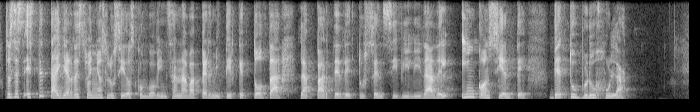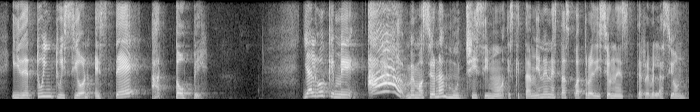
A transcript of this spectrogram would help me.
Entonces, este taller de sueños lúcidos con Bobinsana va a permitir que toda la parte de tu sensibilidad, del inconsciente, de tu brújula y de tu intuición esté a tope. Y algo que me, ¡ah! me emociona muchísimo es que también en estas cuatro ediciones de Revelación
